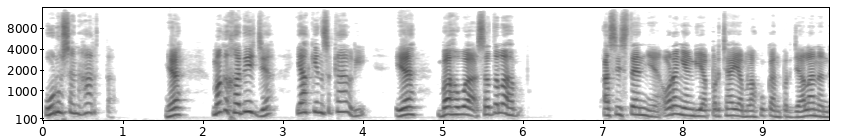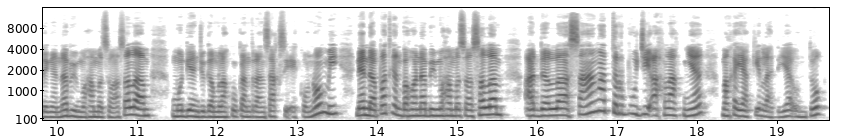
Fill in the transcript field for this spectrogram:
urusan harta. Ya, maka Khadijah yakin sekali ya bahwa setelah asistennya, orang yang dia percaya melakukan perjalanan dengan Nabi Muhammad SAW, kemudian juga melakukan transaksi ekonomi, dan dapatkan bahwa Nabi Muhammad SAW adalah sangat terpuji akhlaknya, maka yakinlah dia untuk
